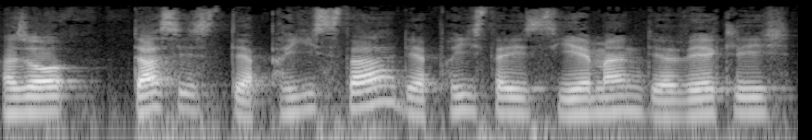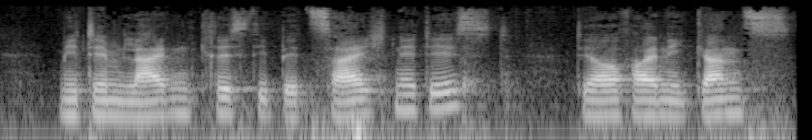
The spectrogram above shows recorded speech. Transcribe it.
Also das ist der Priester. Der Priester ist jemand, der wirklich mit dem Leiden Christi bezeichnet ist, der auf eine ganz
